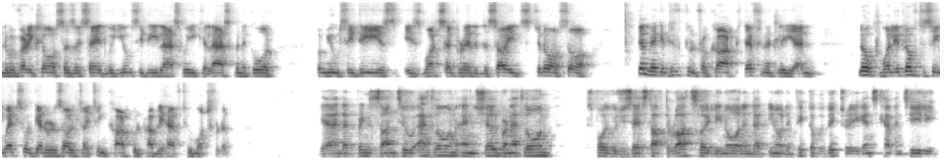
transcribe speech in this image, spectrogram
and they were very close, as I said, with UCD last week. A last minute goal from UCD is is what separated the sides, you know. So they'll make it difficult for Cork definitely. And look, while you'd love to see Wexford get a result, I think Cork will probably have too much for them. Yeah, and that brings us on to Athlone and Shelbourne. Athlone, I suppose, would you say, stopped the rot slightly, Noel, and that, you know, they picked up a victory against Kevin Cabinteely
